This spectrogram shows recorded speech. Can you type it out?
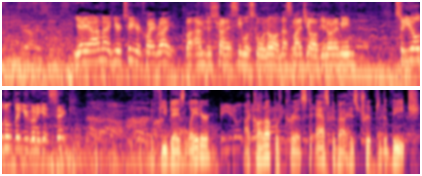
I mean, you're out here too. Yeah, yeah, I'm out here too. You're quite right. But I'm just trying to see what's going on. That's my job. You know what I mean? So you all don't think you're going to get sick? A few days later, I caught up with Chris to ask about his trip to the beach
